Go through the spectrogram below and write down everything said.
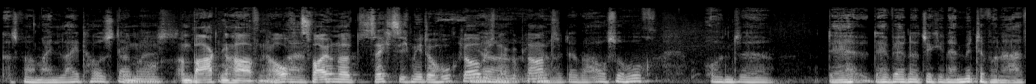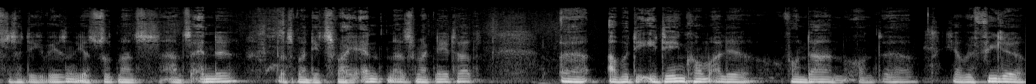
das war mein Lighthouse genau. damals. Genau. Am Barkenhafen, Am auch Barken. 260 Meter hoch, glaube ja, ich, ne, geplant. Ja, der war auch so hoch. Und äh, der, der wäre natürlich in der Mitte von der Hafencity gewesen. Jetzt tut man es ans Ende, dass man die zwei Enden als Magnet hat. Äh, aber die Ideen kommen alle von da an. Und äh, ich habe viele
